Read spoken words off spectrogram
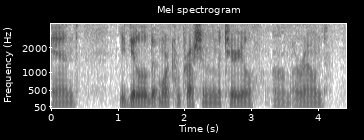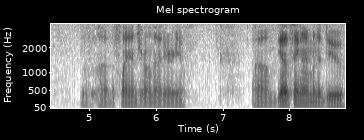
and you'd get a little bit more compression of the material um, around the, uh, the flange around that area. Um, the other thing I'm going to do,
